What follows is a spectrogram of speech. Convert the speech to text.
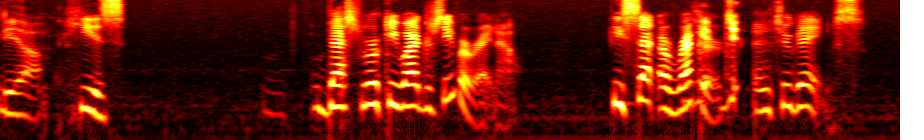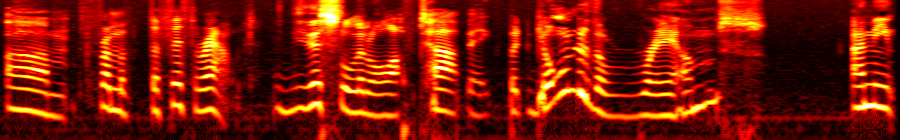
Yeah. He is best rookie wide receiver right now. He set a record j- in two games Um, from the fifth round. this is a little off topic, but going to the Rams, I mean,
